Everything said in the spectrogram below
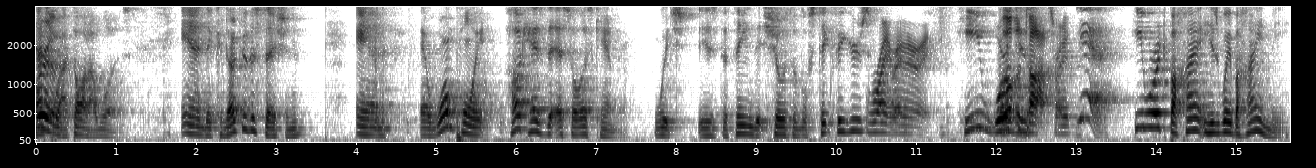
That's Really? where I thought I was. And they conducted the session, and at one point, Huck has the SLS camera, which is the thing that shows the little stick figures. Right, right, right, right. He worked Well, the his, dots, right? yeah, he worked behind his way behind me.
